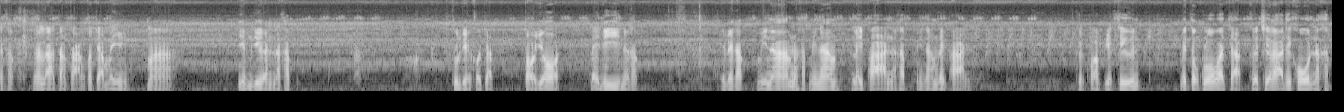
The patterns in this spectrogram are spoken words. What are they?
นะครับเชื้อราต่างๆก็จะไม่มาเยี่ยมเยือนนะครับ ทุเรียนก็จะต่อยอดได้ดีนะครับ เห็นไหมครับ มีน้ำนะครับ มีน้ำไหลผ่านนะครับ มีน้ำไหลผ่าน เกิดความเปียกชื้น ไม่ต้องกลัวว่าจะเกิดเชื้อราที่โคนนะครับ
